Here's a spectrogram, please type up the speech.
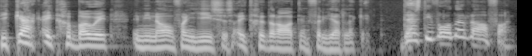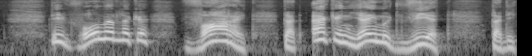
die kerk uitgebou het in die naam van Jesus uitgebou gedra het en verheerlik het. Dis die wonder daarvan. Die wonderlike waarheid dat ek en jy moet weet dat die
